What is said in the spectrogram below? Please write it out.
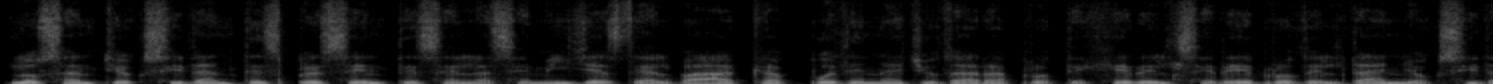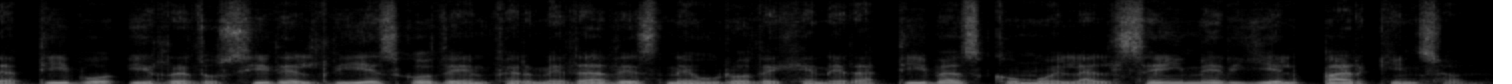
Los antioxidantes presentes en las semillas de albahaca pueden ayudar a proteger el cerebro del daño oxidativo y reducir el riesgo de enfermedades neurodegenerativas como el Alzheimer y el Parkinson.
